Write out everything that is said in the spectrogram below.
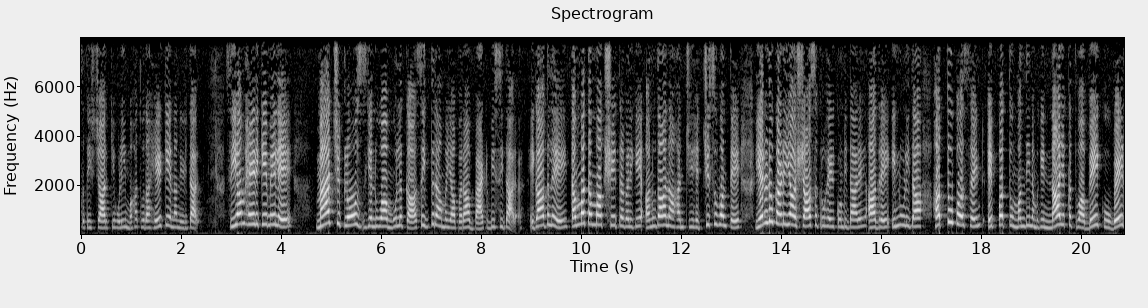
ಸತೀಶ್ ಜಾರಕಿಹೊಳಿ ಮಹತ್ವದ ಹೇಳಿಕೆಯನ್ನ ನೀಡಿದ್ದಾರೆ. ಸಿಎಂ ಹೇಳಿಕೆ ಮೇಲೆ ಮ್ಯಾಚ್ ಕ್ಲೋಸ್ ಎನ್ನುವ ಮೂಲಕ ಸಿದ್ದರಾಮಯ್ಯ ಪರ ಬ್ಯಾಟ್ ಬೀಸಿದ್ದಾರೆ. ಈಗಾಗಲೇ ತಮ್ಮ ತಮ್ಮ ಕ್ಷೇತ್ರಗಳಿಗೆ ಅನುದಾನ ಹಂಚಿ ಹೆಚ್ಚಿಸುವಂತೆ ಎರಡು ಕಡೆಯ ಶಾಸಕರು ಹೇಳಿಕೊಂಡಿದ್ದಾರೆ. ಆದರೆ ಇನ್ನುಳಿದ ಹತ್ತು ಪರ್ಸೆಂಟ್ ಇಪ್ಪತ್ತು ಮಂದಿ ನಮಗೆ ನಾಯಕತ್ವ ಬೇಕು, ಬೇಡ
